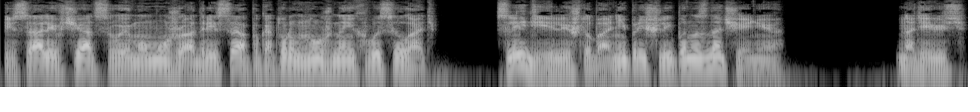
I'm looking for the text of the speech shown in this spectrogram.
Писали в чат своему мужу адреса, по которым нужно их высылать. Следили, чтобы они пришли по назначению. Надеюсь,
